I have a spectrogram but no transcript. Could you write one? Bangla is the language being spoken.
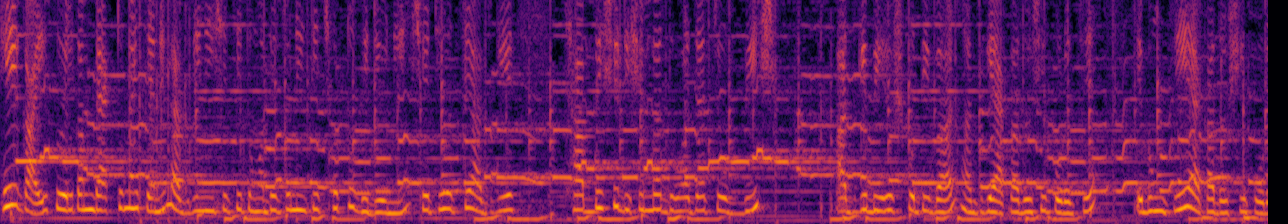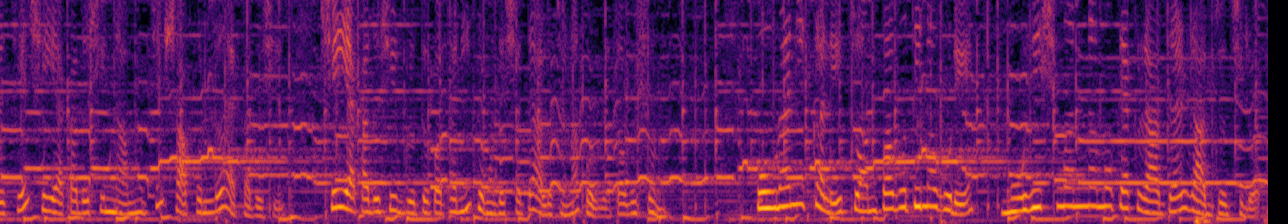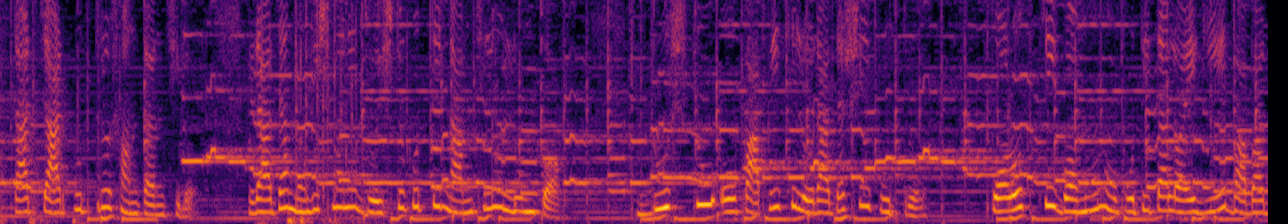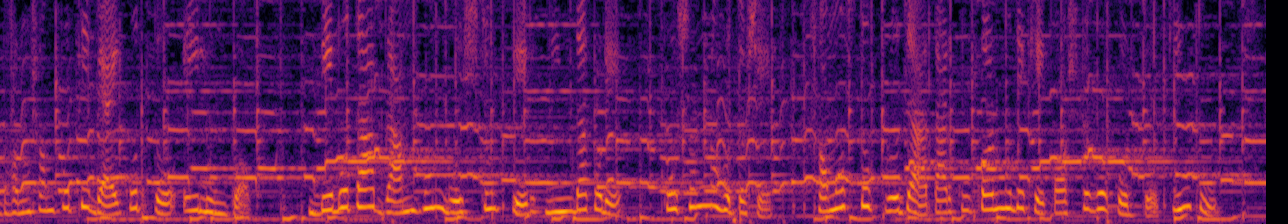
Hey guys welcome back to my channel আজকে নিয়ে এসেছি তোমাদের জন্য একটি ছোট্ট ভিডিও নিয়ে। সেটি হচ্ছে আজকে ছাব্বিশে ডিসেম্বর দু হাজার চব্বিশ। আজকে বৃহস্পতিবার, আজকে একাদশী পড়েছে এবং যে একাদশী পড়েছে, সেই একাদশীর নাম হচ্ছে সাফল্য একাদশী। সেই একাদশীর ব্রত কথা নিয়ে তোমাদের সাথে আলোচনা করব। তবে শোনো, পৌরাণিককালে চম্পাবতী নগরে মহিষ্মান নামক এক রাজার রাজ্য ছিল। তার চার পুত্র সন্তান ছিল। রাজা মহিষ্মানের জ্যৈষ্ঠ পুত্রের নাম ছিল লুম্পক। দুষ্টু ও পাপী ছিল রাজার সেই পুত্র। পরস্ত্রী গমন ও পতিতালয়ে গিয়ে বাবা ধনসম্পত্তি ব্যয় করত এই লুম্পক। দেবতা ব্রাহ্মণ বৈষ্ণবদের নিন্দা করে প্রসন্ন হতো সে। সমস্ত প্রজা তার কুকর্ম দেখে কষ্টভোগ করত, কিন্তু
